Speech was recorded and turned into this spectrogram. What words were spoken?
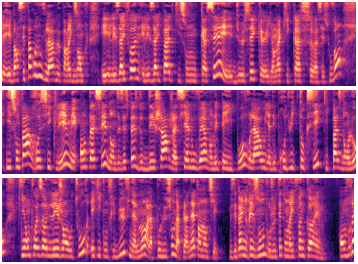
eh ben, c'est pas renouvelable, par exemple. Et les iPhones et les iPads qui sont cassés, et Dieu sait qu'il y en a qui cassent assez souvent, ils sont pas recyclés, mais entassés dans des espèces de décharges à ciel ouvert dans des pays pauvres, là où il y a des produits toxiques qui passent dans l'eau, qui empoisonnent les gens autour et qui contribuent finalement à la pollution de la planète en entier. Mais c'est pas une raison pour jeter ton iPhone quand même. En vrai,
